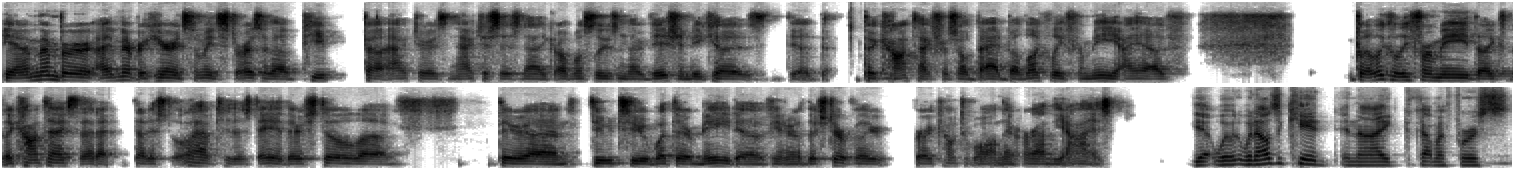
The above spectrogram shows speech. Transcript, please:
Yeah, I remember. I remember hearing so many stories about people, about actors and actresses like almost losing their vision because the the contacts were so bad. But luckily for me, I have. But luckily for me, like the, the contacts that I, that I still have to this day, they're still uh, they're uh, due to what they're made of. You know, they're still very very comfortable on the, around the eyes. Yeah, when I was a kid and I got my first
